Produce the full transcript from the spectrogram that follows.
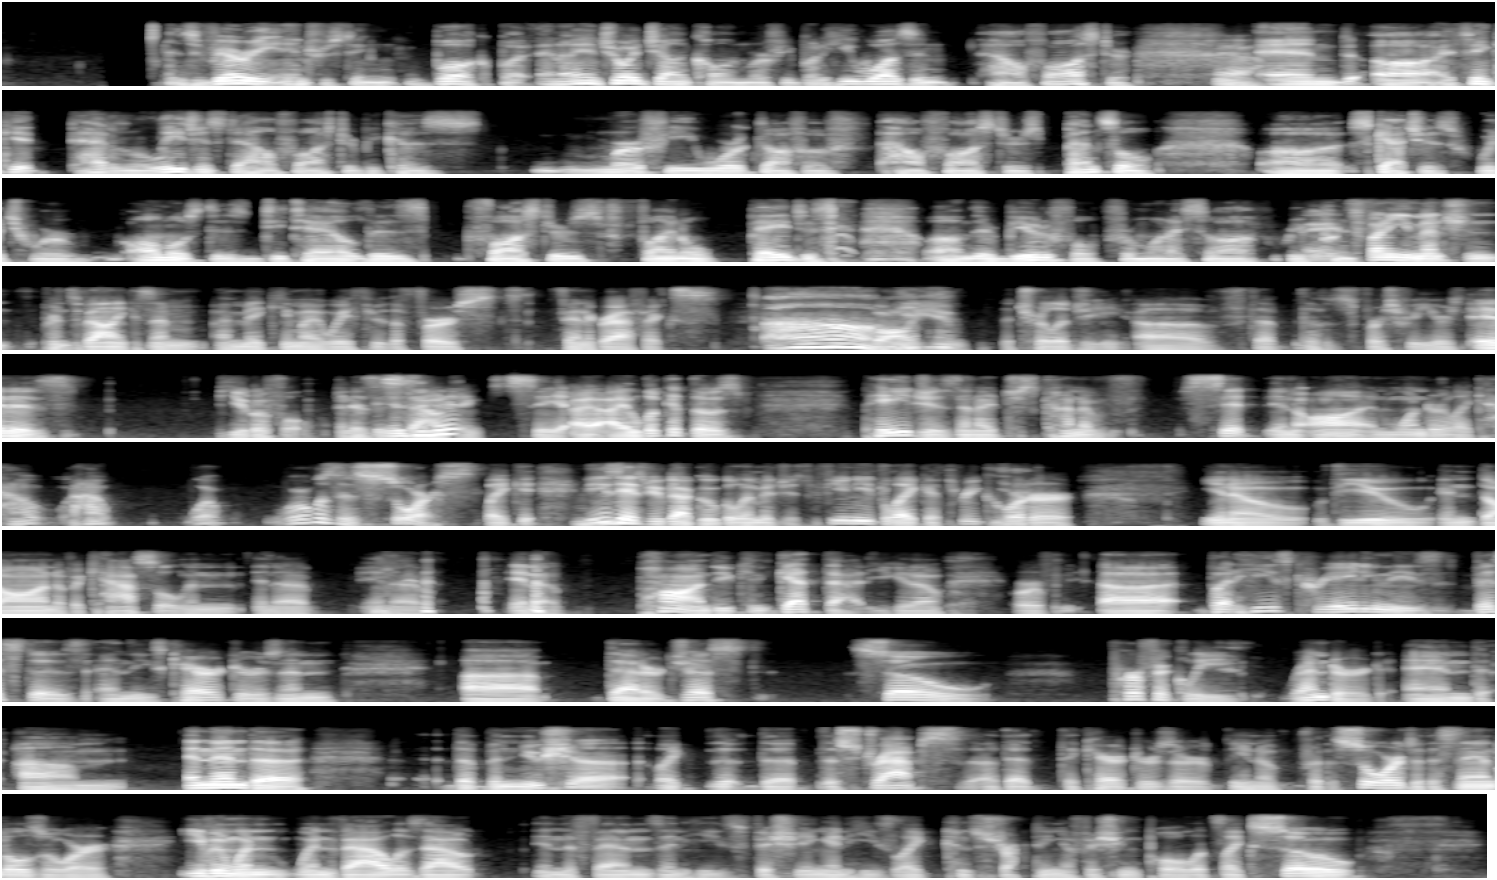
it's a very interesting book, but and I enjoyed John Cullen Murphy, but he wasn't Hal Foster. Yeah. And uh, I think it had an allegiance to Hal Foster because Murphy worked off of Hal Foster's pencil uh, sketches, which were almost as detailed as Foster's final pages. um, they're beautiful from what I saw. Reprinted. It's funny you mentioned Prince Valiant because I'm I'm making my way through the first Fantagraphics oh, volume, yeah. the trilogy of the, those first few years. It is beautiful. It is astounding it? to see. I, I look at those pages and I just kind of sit in awe and wonder like how how where, where was his source? Like mm-hmm. these days we've got Google Images. If you need like a three quarter, yeah. you know, view in dawn of a castle in in a in a in a pond, you can get that. You know, or uh, but he's creating these vistas and these characters and uh, that are just so perfectly rendered and um, and then the the minutia, like the the the straps uh, that the characters are, you know, for the swords or the sandals, or even when when Val is out in the fens and he's fishing and he's like constructing a fishing pole, it's like so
